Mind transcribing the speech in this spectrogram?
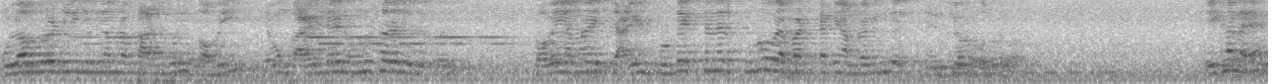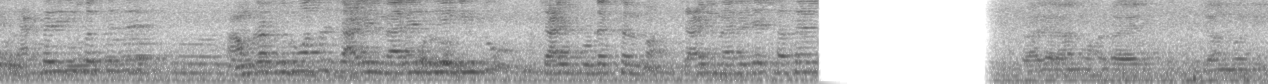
কোলাবোরেটলি যদি আমরা কাজ করি, তবেই এবং গাইডলাইন অনুসারে যদি করি, তবেই আমরা এই চাইল্ড প্রোটেকশনের পুরো ব্যাপারটাকে আমরা কিন্তু এনশিওর করতে পারব। এখানে একটা জিনিস হচ্ছে যে আমরা শুধুমাত্র চাইল্ড ম্যারেজ নিয়ে কিন্তু চাইল্ড প্রোটেকশন নয় চাইল্ড ম্যারেজের সাথে রাজা রাম মহোদয়ের জন্মদিন,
